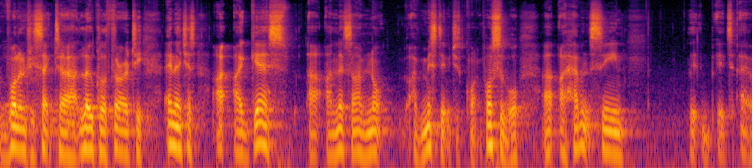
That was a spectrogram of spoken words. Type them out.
voluntary sector, local authority, NHS. I, I guess uh, unless I'm not, I've missed it, which is quite possible. Uh, I haven't seen. It, it's, uh,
